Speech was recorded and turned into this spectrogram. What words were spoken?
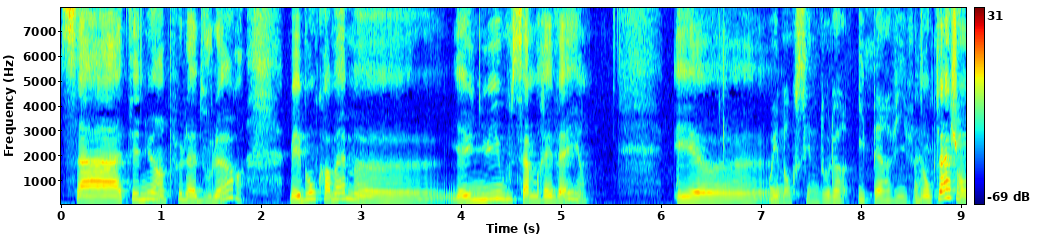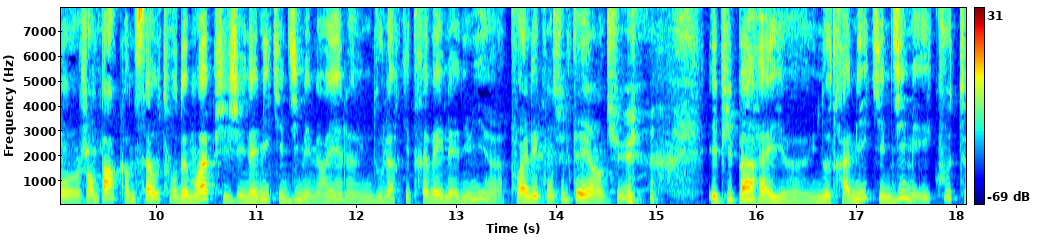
ça atténue un peu la douleur. Mais bon, quand même, euh, il y a une nuit où ça me réveille. Et euh, Oui, donc c'est une douleur hyper vive. donc là, j'en parle comme ça autour de moi, puis j'ai une amie qui me dit Mais Muriel, une douleur qui te réveille la nuit, euh, faut aller consulter. Hein, tu... Et puis pareil, euh, une autre amie qui me dit Mais écoute,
